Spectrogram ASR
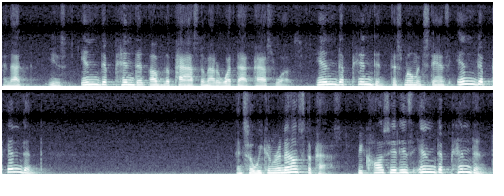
And that is independent of the past, no matter what that past was. Independent. This moment stands independent. And so we can renounce the past because it is independent.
